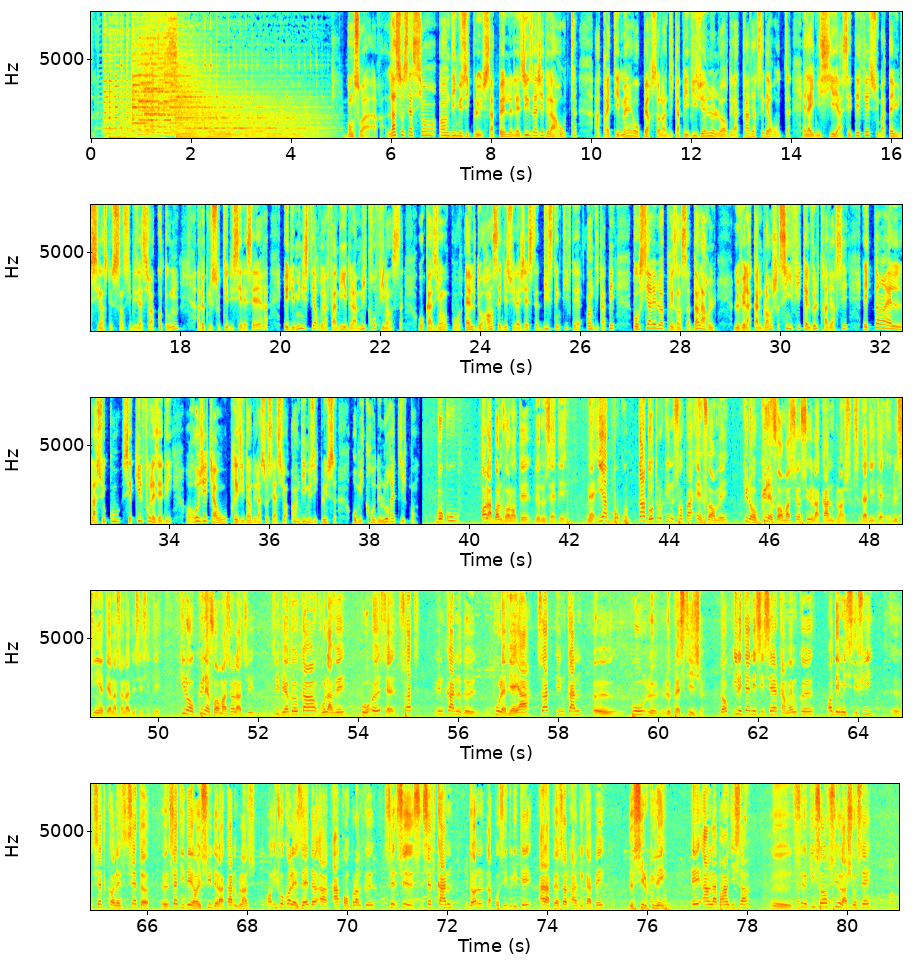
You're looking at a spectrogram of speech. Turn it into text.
Bonsoir. L'association Andy Music Plus appelle les usagers de la route à prêter main aux personnes handicapées visuelles lors de la traversée des routes. Elle a initié à cet effet ce matin une séance de sensibilisation à Cotonou avec le soutien du CNSR et du ministère de la Famille et de la Microfinance. Occasion pour elle de renseigner sur les gestes distinctifs des handicapés pour signaler leur présence dans la rue. Lever la canne blanche signifie qu'elles veulent traverser et quand elles la secouent, c'est qu'il faut les aider. Roger Président de l'association Andy Music Plus, au micro de Laurette Yikmon. Beaucoup ont la bonne volonté de nous aider, mais il y a beaucoup, tant d'autres qui ne sont pas informés, qui n'ont aucune information sur la canne blanche, c'est-à-dire le signe international de cécité, qui n'ont aucune information là-dessus, si bien que quand vous l'avez, pour eux, c'est soit une canne pour les vieillards, soit une canne euh, pour le, prestige. Donc il était nécessaire quand même qu'on démystifie cette, cette, euh, cette, idée reçue de la canne blanche. il faut qu'on les aide à, comprendre que cette canne donne la possibilité à la personne handicapée de circuler. Et en la brandissant, ceux qui sont sur la chaussée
